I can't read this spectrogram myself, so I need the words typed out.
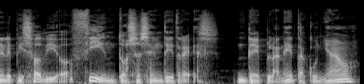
el episodio 163 de Planeta Cuñao.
